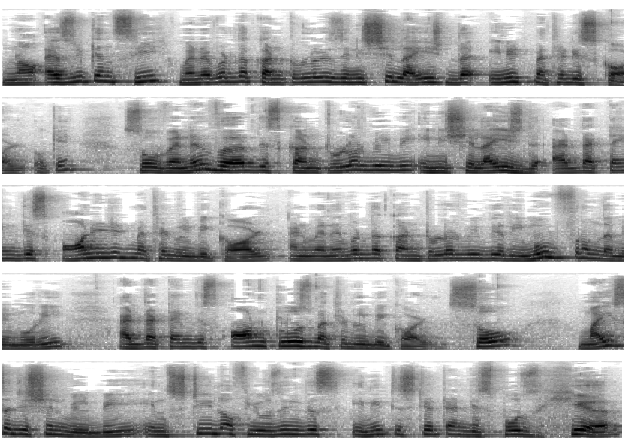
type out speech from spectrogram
Now as you can see whenever the controller is initialized the init method is called okay? So whenever this controller will be initialized at that time this on init method will be called and whenever the controller will be removed from the memory at that time this on close method will be called. So my suggestion will be instead of using this init state and dispose here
